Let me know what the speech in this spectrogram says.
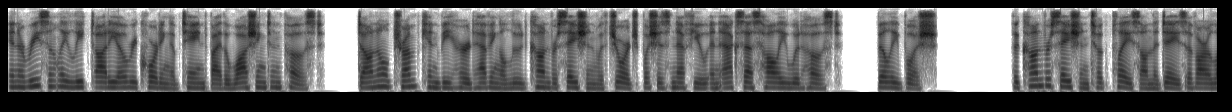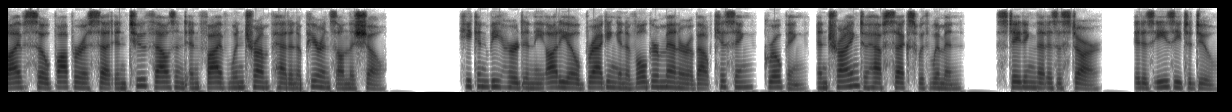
In a recently leaked audio recording obtained by the Washington Post, Donald Trump can be heard having a lewd conversation with George Bush's nephew and Access Hollywood host, Billy Bush. The conversation took place on the Days of Our Lives soap opera set in 2005 when Trump had an appearance on the show. He can be heard in the audio bragging in a vulgar manner about kissing, groping, and trying to have sex with women, stating that as a star, it is easy to do.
